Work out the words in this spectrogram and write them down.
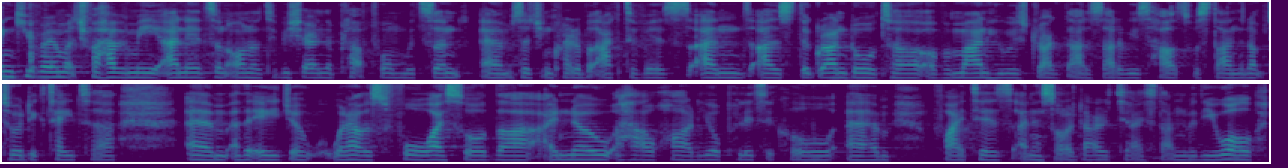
Thank you very much for having me, and it's an honor to be sharing the platform with some, um, such incredible activists. And as the granddaughter of a man who was dragged out, of his house for standing up to a dictator um, at the age of when I was four, I saw that. I know how hard your political um, fight is, and in solidarity, I stand with you all.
